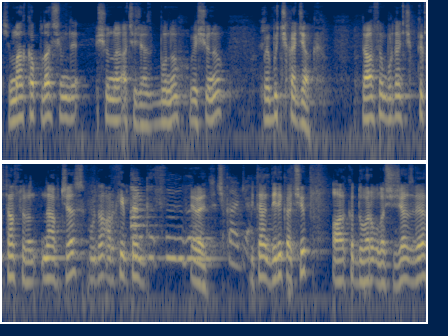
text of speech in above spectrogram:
Şimdi matkapla şimdi şunları açacağız. Bunu ve şunu ve bu çıkacak. Daha sonra buradan çıktıktan sonra ne yapacağız? Buradan arkaya bir tane Arkasını Evet. çıkaracağız. bir tane delik açıp arka duvara ulaşacağız ve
